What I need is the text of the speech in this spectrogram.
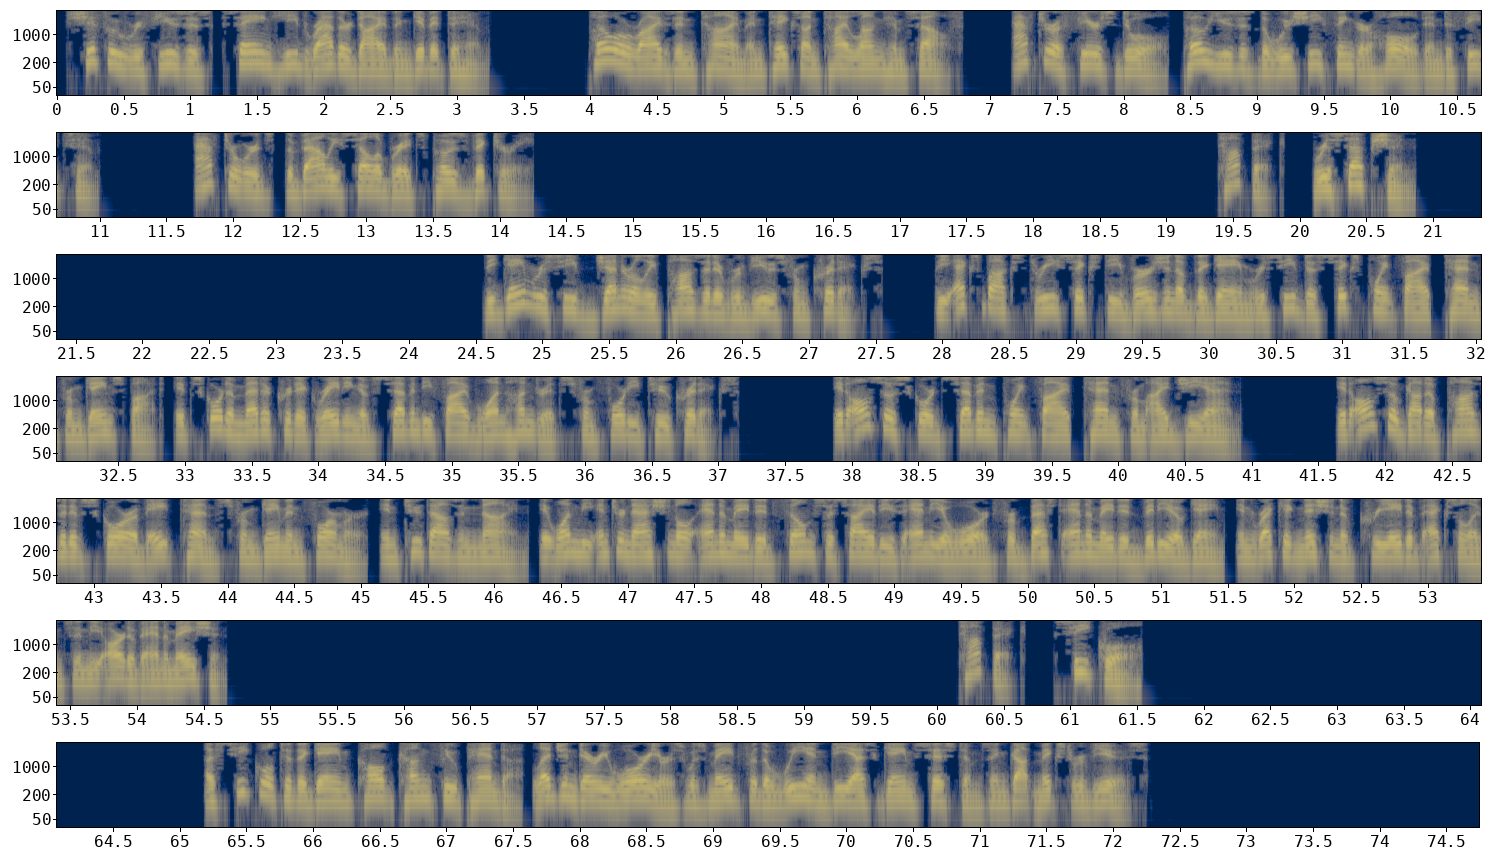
Shifu refuses, saying he'd rather die than give it to him. Po arrives in time and takes on Tai Lung himself. After a fierce duel, Po uses the Wuxi finger hold and defeats him. Afterwards, the valley celebrates Po's victory. Reception The game received generally positive reviews from critics. The Xbox 360 version of the game received a 6.5/10 from GameSpot. It scored a Metacritic rating of 75 100ths from 42 critics. It also scored 7.5/10 from IGN. It also got a positive score of 8 tenths from Game Informer. In 2009, it won the International Animated Film Society's Annie Award for Best Animated Video Game, in recognition of creative excellence in the art of animation. Sequel A sequel to the game called Kung Fu Panda, Legendary Warriors was made for the Wii and DS game systems and got mixed reviews.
